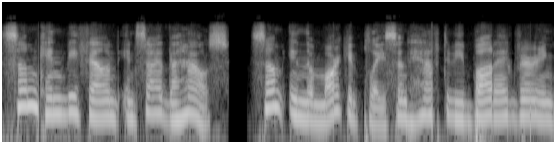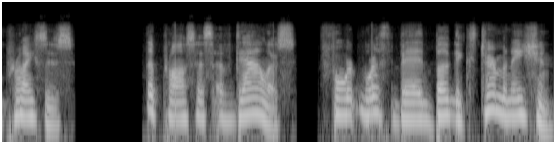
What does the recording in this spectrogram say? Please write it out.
Some can be found inside the house, some in the marketplace and have to be bought at varying prices. The process of Dallas, Fort Worth bed bug extermination.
